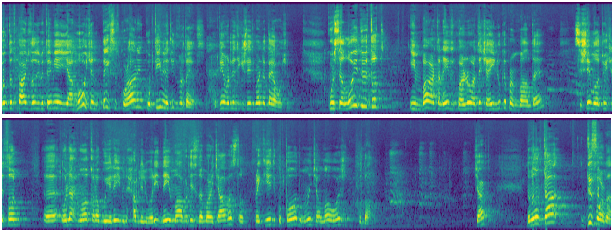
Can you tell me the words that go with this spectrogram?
Bën këtë të parën që thotë Ibën Tejmija, ia hoqën tekstit të Kur'anit kuptimin e tij të vërtetë. Kuptimin e vërtetë që kishte ajeti kuranor ata ia hoqën. Kurse lloji i dytë thotë i mbartën ajetit kuranor atë që ai nuk e përmbante, si shembull aty që thon o nahnu aqrabu ilay min hablil warid ne jemi më afër tij se damari i qafës, thot prej këtij ajeti kuptohet domethënë që Allahu është kudo. Qartë? Domethënë këta dy forma,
